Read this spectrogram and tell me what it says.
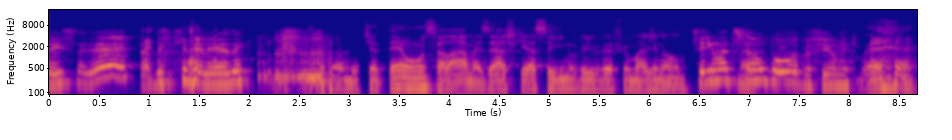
fez. Eita, que beleza, hein? Tinha até onça lá, mas acho que essa aí não veio ver a filmagem, não. Seria uma adição mas... boa pro filme. É.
